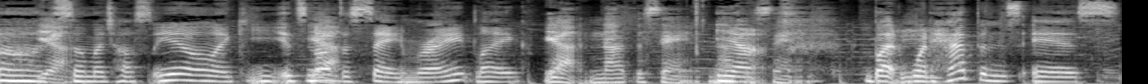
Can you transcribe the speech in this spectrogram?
oh, yeah. so much hustle. You know, like it's not yeah. the same, right? Like, yeah, not the same. Not yeah. the same. But what mm. happens is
